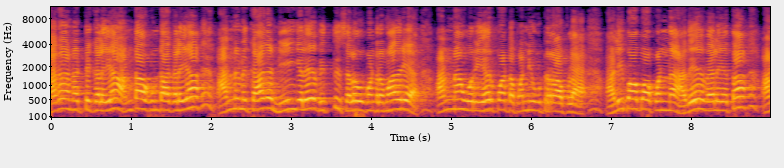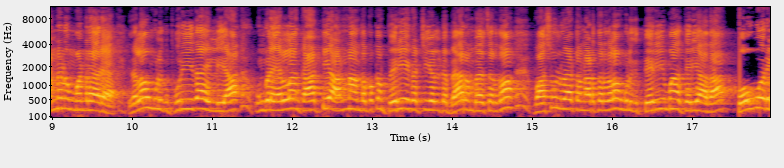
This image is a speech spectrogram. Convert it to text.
நகை நட்டுக்களையும் அண்டா குண்டாக்களையும் அண்ணனுக்காக நீங்களே விற்று செலவு பண்ணுற மாதிரி அண்ணன் ஒரு ஏற்பாட்டை பண்ணி விட்டுறாப்புல. அலிபாபா பண்ண அதே வேலையை தான் அண்ணனும் பண்றாரு. இதெல்லாம் உங்களுக்கு புரியுதா இல்லையா? உங்களை எல்லாம் காட்டி அண்ணன் அந்த பக்கம் பெரிய கட்சிகள்கிட்ட பேரம் பேசுறதும் வசூல் வேட்டை நடத்துறதெல்லாம் உங்களுக்கு தெரியுமா தெரியாதா? ஒவ்வொரு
